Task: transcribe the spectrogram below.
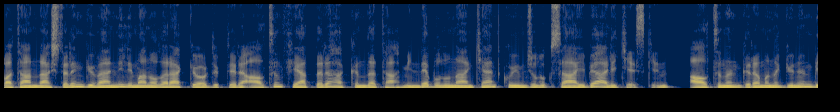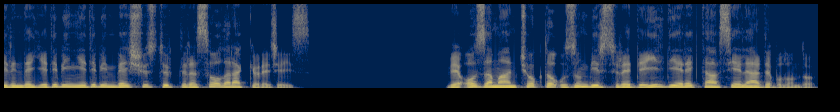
Vatandaşların güvenli liman olarak gördükleri altın fiyatları hakkında tahminde bulunan kent kuyumculuk sahibi Ali Keskin, altının gramını günün birinde 7000-7500 Türk Lirası olarak göreceğiz. Ve o zaman çok da uzun bir süre değil diyerek tavsiyelerde bulundu.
